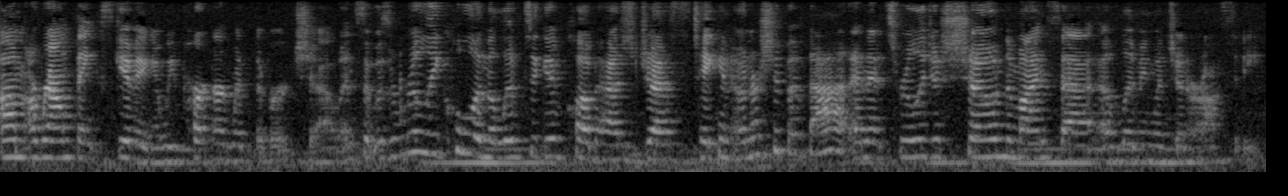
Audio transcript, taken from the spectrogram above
um, around Thanksgiving, and we partnered with the Bird Show. And so it was really cool, and the Live to Give Club has just taken ownership of that, and it's really just shown the mindset of living with generosity.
